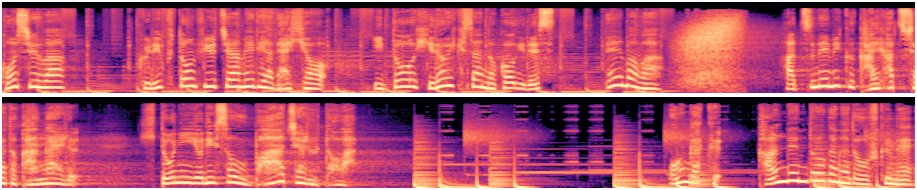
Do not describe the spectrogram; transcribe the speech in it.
今週はクリプトンフューチャーメディア代表伊藤博之さんの講義です。テーマは初音ミク開発者と考える。人に寄り添うバーチャルとは？音楽関連動画などを含め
